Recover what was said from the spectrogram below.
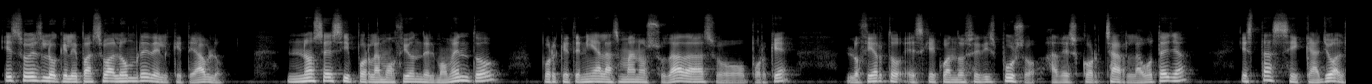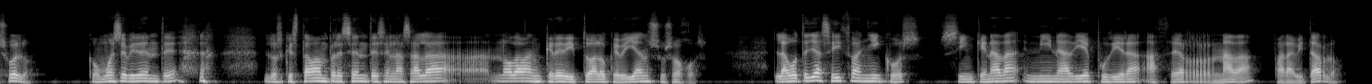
Eso es lo que le pasó al hombre del que te hablo. No sé si por la emoción del momento, porque tenía las manos sudadas o por qué. Lo cierto es que cuando se dispuso a descorchar la botella, ésta se cayó al suelo. Como es evidente, los que estaban presentes en la sala no daban crédito a lo que veían sus ojos. La botella se hizo añicos sin que nada ni nadie pudiera hacer nada para evitarlo.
